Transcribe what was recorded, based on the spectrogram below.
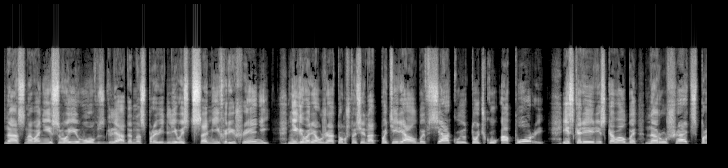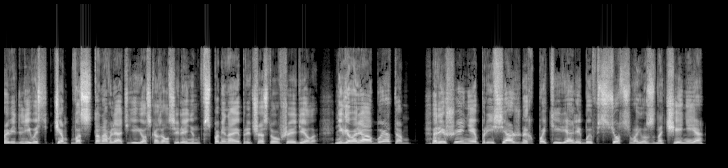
на основании своего взгляда на справедливость самих решений, не говоря уже о том, что Сенат потерял бы всякую точку опоры и скорее рисковал бы нарушать справедливость, чем восстановлять ее, сказал Селенин, вспоминая предшествовавшее дело. Не говоря об этом решения присяжных потеряли бы все свое значение.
